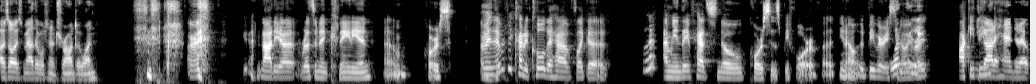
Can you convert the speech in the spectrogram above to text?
I was always mad there wasn't a Toronto one. All right. Nadia, resident Canadian, um, of course. I mean, that would be kind of cool to have like a. I mean, they've had snow courses before, but you know, it'd be very One snowy, right? Hockey You team. got to hand it out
